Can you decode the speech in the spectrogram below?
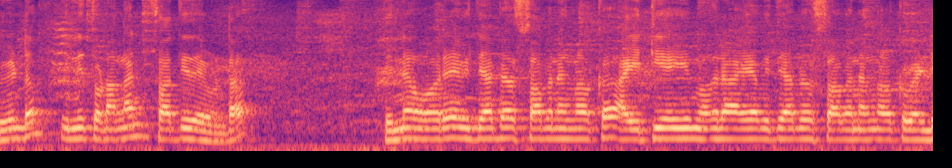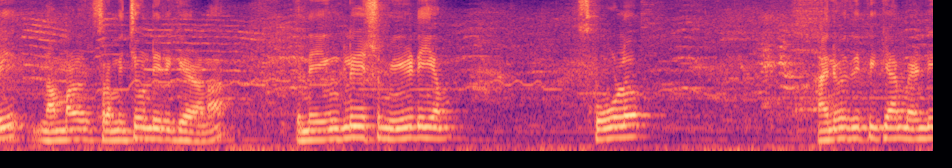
വീണ്ടും ഇനി തുടങ്ങാൻ സാധ്യതയുണ്ട്. പിന്നെ ഓരോ വിദ്യാഭ്യാസ സ്ഥാപനങ്ങൾക്ക് ഐ ടി ഐ മുതലായ വിദ്യാഭ്യാസ സ്ഥാപനങ്ങൾക്ക് വേണ്ടി നമ്മൾ ശ്രമിച്ചുകൊണ്ടിരിക്കുകയാണ്. പിന്നെ ഇംഗ്ലീഷ് മീഡിയം സ്കൂൾ അനുവദിപ്പിക്കാൻ വേണ്ടി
